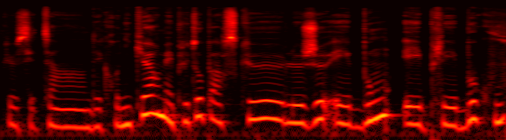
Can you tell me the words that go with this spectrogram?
que, c'est un des chroniqueurs, mais plutôt parce que le jeu est bon et plaît beaucoup.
